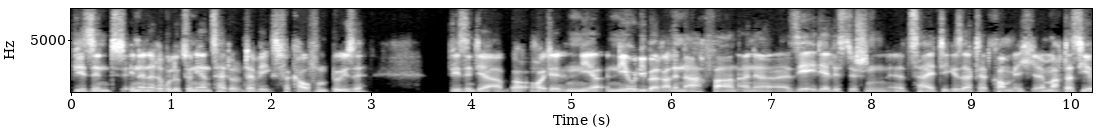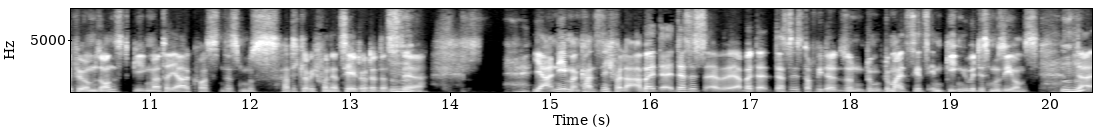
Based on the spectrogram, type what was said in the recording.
Wir sind in einer revolutionären Zeit unterwegs, verkaufen, böse wir sind ja heute ne neoliberale Nachfahren einer sehr idealistischen äh, Zeit, die gesagt hat, komm, ich äh, mache das hier für umsonst gegen Materialkosten. Das muss, hatte ich glaube ich von erzählt, oder? Dass mhm. der ja, nee, man kann es nicht verlassen. Aber das ist, äh, aber das ist doch wieder so. Du, du meinst jetzt im Gegenüber des Museums. Mhm. Da,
